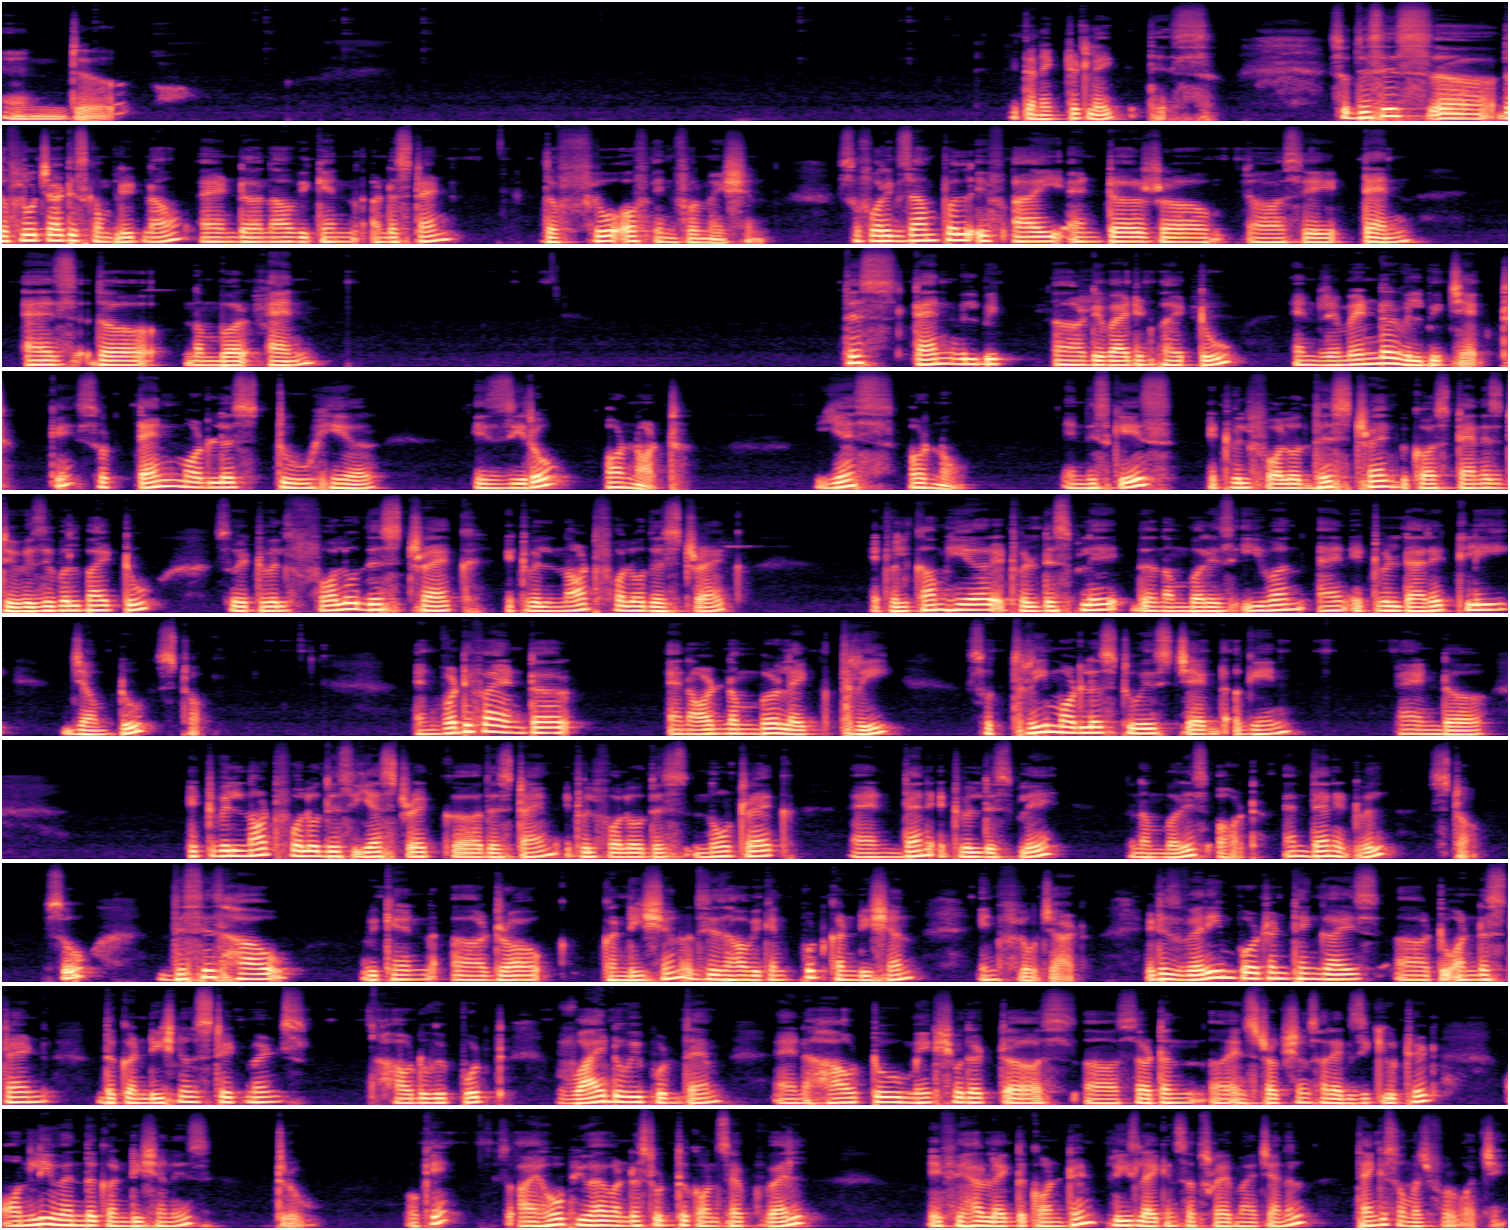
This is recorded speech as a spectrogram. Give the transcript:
And uh, connected like this so this is uh, the flow chart is complete now and uh, now we can understand the flow of information. So for example if I enter uh, uh say 10 as the number n this 10 will be uh, divided by 2 and remainder will be checked. Okay? So 10 modulus 2 here is 0 or not yes or no. In this case it will follow this track because 10 is divisible by 2 so it will follow this track. It will not follow this track. It will come here. It will display. The number is even and it will directly jump to stop. And what if I enter an odd number like 3 so 3 modulus 2 is checked again. And uh, it will not follow this yes track uh, this time. It will follow this no track and then it will display the number is odd and then it will stop. So this is how we can uh, draw condition. This is how we can put condition in flowchart. It is very important thing guys uh, to understand the conditional statements. How do we put why do we put them and how to make sure that uh, uh, certain uh, instructions are executed only when the condition is true. Okay? So i hope you have understood the concept well. If you have liked the content please like and subscribe my channel. Thank you so much for watching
